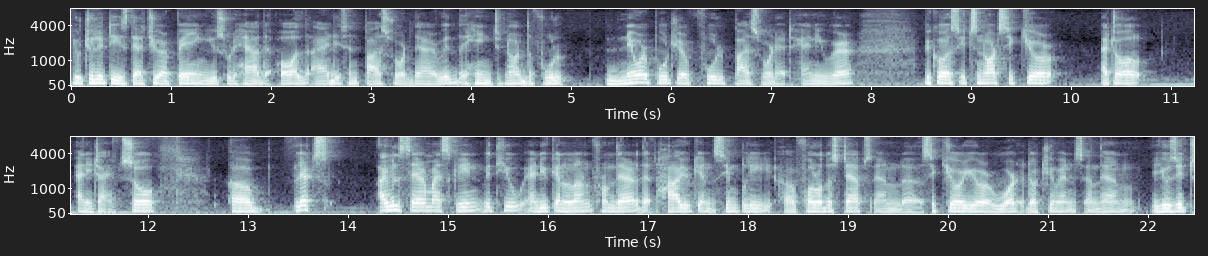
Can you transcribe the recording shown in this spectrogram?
utilities that you are paying. You should have the, all the ids and password there with the hint not the full never put your full password at anywhere because it's not secure at all anytime. So uh, let's I will share my screen with you and you can learn from there that how you can simply uh, follow the steps and uh, secure your Word documents and then use it.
